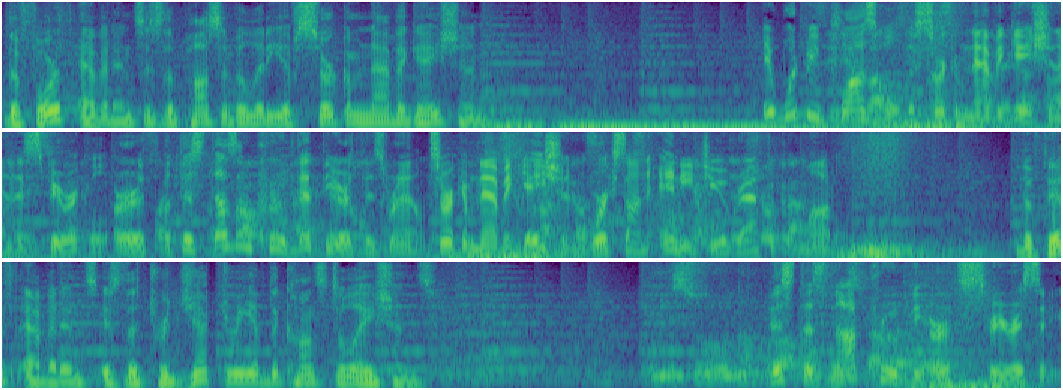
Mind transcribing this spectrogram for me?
The fourth evidence is the possibility of circumnavigation. It would be plausible the circumnavigation in a spherical Earth, but this doesn't prove that the Earth is round. Circumnavigation works on any geographical model. The fifth evidence is the trajectory of the constellations. This does not prove the Earth's sphericity.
